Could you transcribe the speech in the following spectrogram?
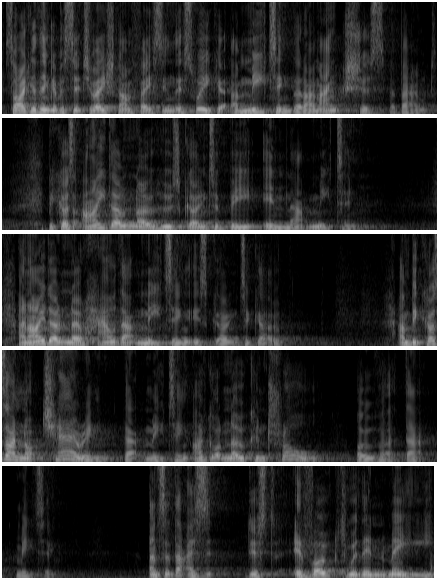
So I can think of a situation I'm facing this week, a meeting that I'm anxious about, because I don't know who's going to be in that meeting. And I don't know how that meeting is going to go. And because I'm not chairing that meeting, I've got no control over that meeting. And so that has just evoked within me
